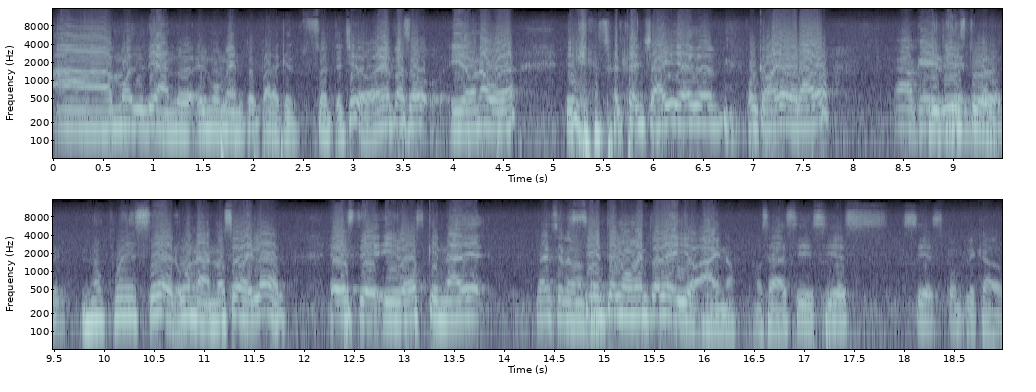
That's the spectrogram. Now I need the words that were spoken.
a- a moldeando el momento para que suelte chido. A mí me pasó ir a una boda y que suelten Shaggy ya sea, o caballo dorado. Ah. Y dices tú, no puede ser, una, no sé bailar, este, y dos, que nadie Nadie se levantó. siente el momento de, y yo, ay no, o sea, sí, sí es, sí es complicado.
